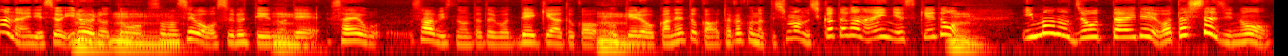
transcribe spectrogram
がないですよ。いろいろとその世話をするっていうので、最後サービスの例えばデイケアとかを受けるお金とかは高くなってしまうの仕方がないんですけど、うん。今の状態で私たちの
